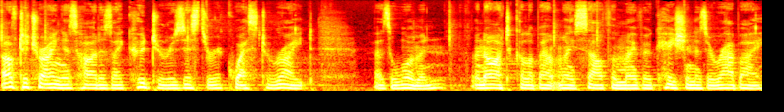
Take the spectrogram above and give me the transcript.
After trying as hard as I could to resist the request to write, as a woman, an article about myself and my vocation as a rabbi,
